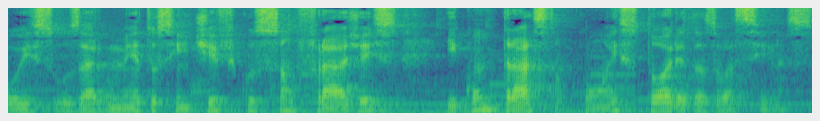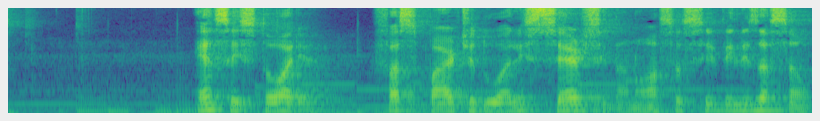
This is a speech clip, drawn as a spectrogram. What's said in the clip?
pois os argumentos científicos são frágeis e contrastam com a história das vacinas. Essa história faz parte do alicerce da nossa civilização.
